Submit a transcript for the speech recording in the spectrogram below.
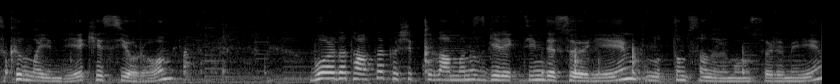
Sıkılmayın diye kesiyorum. Bu arada tahta kaşık kullanmanız gerektiğini de söyleyeyim. Unuttum sanırım onu söylemeyi.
